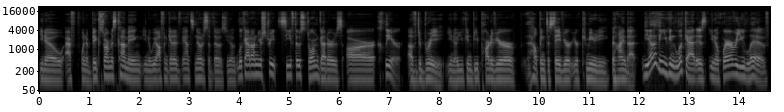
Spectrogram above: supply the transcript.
you know after when a big storm is coming you know we often get advance notice of those you know look out on your street see if those storm gutters are clear of debris you know you can be part of your helping to save your your community behind that the other thing you can look at is you know wherever you live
